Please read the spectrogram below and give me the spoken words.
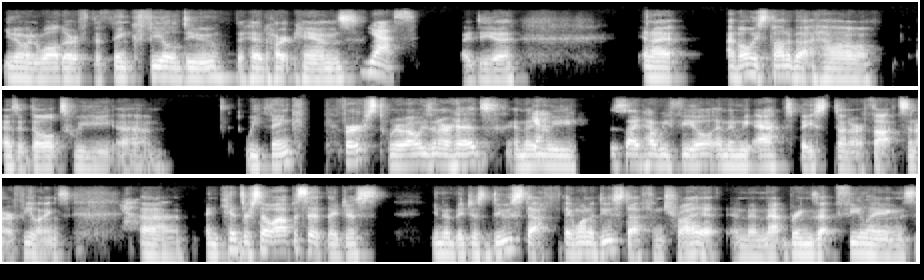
you know in waldorf the think feel do the head heart hands yes idea and i i've always thought about how as adults we um we think first we're always in our heads and then yeah. we decide how we feel and then we act based on our thoughts and our feelings yeah. uh, and kids are so opposite they just you know they just do stuff. They want to do stuff and try it. And then that brings up feelings.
